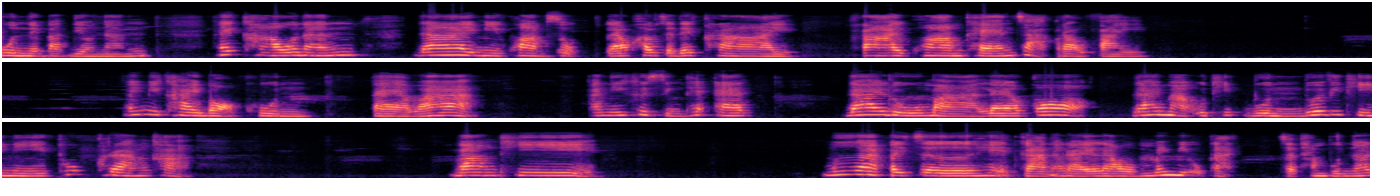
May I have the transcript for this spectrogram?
บุญในบัดเดียวนั้น ให้เขานั้นได้มีความสุขแล้วเขาจะได้คลายคลายความแค้นจากเราไป ไม่มีใครบอกคุณ แต่ว่าอันนี้คือสิ่งที่แอด ได้รู้มาแล้วก็ได้มาอุทิศบุญด้วยวิธีนี้ทุกครั้งค่ะ บางที เมื่อไปเจอเหตุการณ์อะไรเราไม่มีโอกาสจะทำบุญนะ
